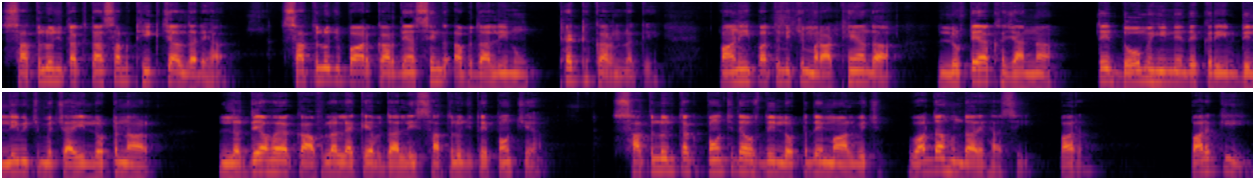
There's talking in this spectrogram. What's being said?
ਸਤਲੁਜ ਤੱਕ ਤਾਂ ਸਭ ਠੀਕ ਚੱਲਦਾ ਰਿਹਾ। ਸਤਲੁਜ ਪਾਰ ਕਰਦਿਆਂ ਸਿੰਘ ਅਬਦਾਲੀ ਨੂੰ ਠਿੱਠ ਕਰਨ ਲੱਗੇ। ਪਾਣੀਪਤ ਵਿੱਚ ਮਰਾਠਿਆਂ ਦਾ ਲੁੱਟਿਆ ਖਜ਼ਾਨਾ ਤੇ 2 ਮਹੀਨੇ ਦੇ ਕਰੀਬ ਦਿੱਲੀ ਵਿੱਚ ਮਚਾਈ ਲੁੱਟ ਨਾਲ ਲੱਦਿਆ ਹੋਇਆ ਕਾਫਲਾ ਲੈ ਕੇ ਅਬਦਾਲੀ ਸਤਲੁਜ ਤੇ ਪਹੁੰਚਿਆ। ਸਤਲੁਜ ਤੱਕ ਪਹੁੰਚਦਿਆਂ ਉਸ ਦੀ ਲੁੱਟ ਦੇ ਮਾਲ ਵਿੱਚ ਵਾਧਾ ਹੁੰਦਾ ਰਿਹਾ ਸੀ। ਪਰ ਪਰ ਕੀ?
